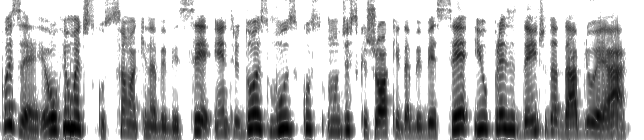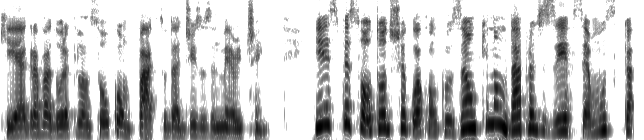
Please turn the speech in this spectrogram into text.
Pois é, eu ouvi uma discussão aqui na BBC entre dois músicos, um disc jockey da BBC e o presidente da WEA, que é a gravadora que lançou o compacto da Jesus and Mary Chain. E esse pessoal todo chegou à conclusão que não dá para dizer se a música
